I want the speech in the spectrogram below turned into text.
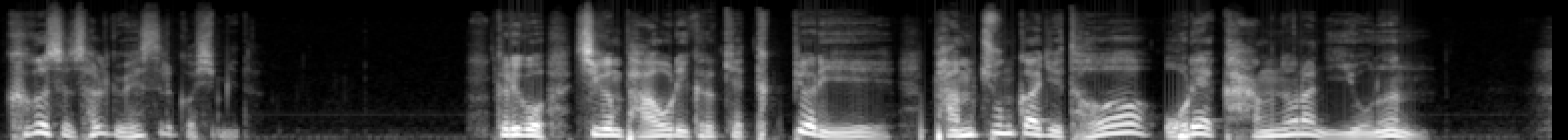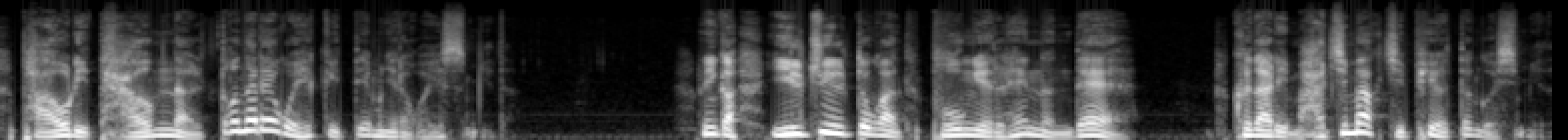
그것을 설교했을 것입니다. 그리고 지금 바울이 그렇게 특별히 밤중까지 더 오래 강론한 이유는 바울이 다음날 떠나려고 했기 때문이라고 했습니다. 그러니까 일주일 동안 부흥회를 했는데 그날이 마지막 집회였던 것입니다.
